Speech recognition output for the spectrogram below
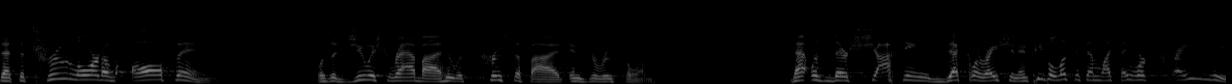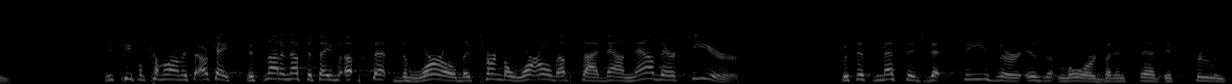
that the true Lord of all things was a Jewish rabbi who was crucified in Jerusalem. That was their shocking declaration, and people looked at them like they were crazy. These people come along, they say, okay, it's not enough that they've upset the world, they've turned the world upside down. Now they're here with this message that Caesar isn't Lord, but instead it's truly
